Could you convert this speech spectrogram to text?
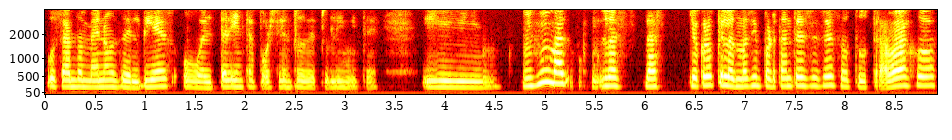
usando menos del 10 o el 30% de tu límite. Y más, las, las yo creo que las más importantes es eso, tu trabajo,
